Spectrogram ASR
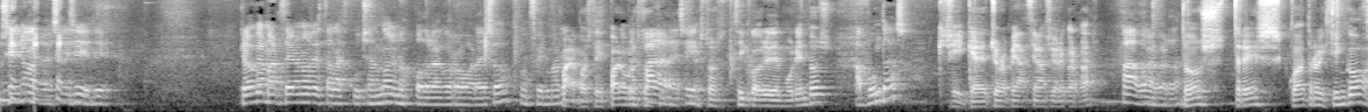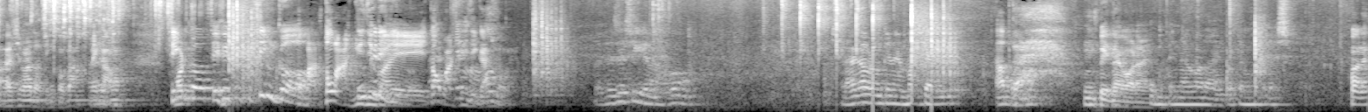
Sí, no, eh, sí, sí, sí. Creo que Marcelo nos estará escuchando y nos podrá corroborar eso, confirmarlo. Vale, pues te disparo con Dispárale, estos, sí. estos cinco druides murientos. ¿Apuntas? Sí, que he hecho una operación así recargar. Ah, bueno, es verdad. Dos, tres, cuatro y cinco. A ver si mato cinco. Va, venga, vamos. Cinco, ci- ci- ci- cinco. Toma, toma, crítico ahí. Toma, mamón. Pues ese sí que me lo como. Será cabrón que me mate ahí. Ah, pues no. Un pin de ahora. Un pin de acobardamiento, tengo tres. Vale,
